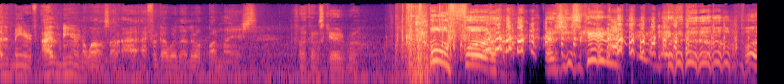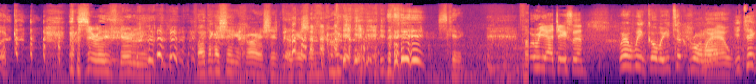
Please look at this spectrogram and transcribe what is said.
I haven't been here. I haven't been here in a while, so I, I, I forgot where that little palma is. Fuck, I'm scared, bro. Oh, fuck! that shit scared me. fuck. That shit really scared me. I think I shit your car. I shit, I think I shit your car. Just kidding. Where we at, Jason? Where WinCo? But you took Rona. Where- You take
